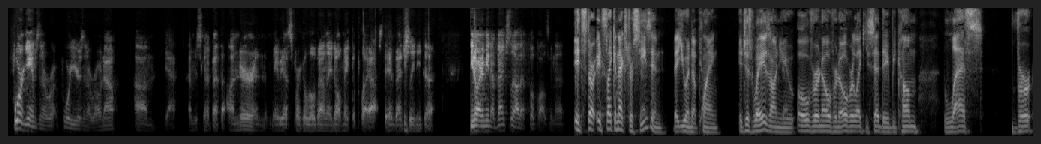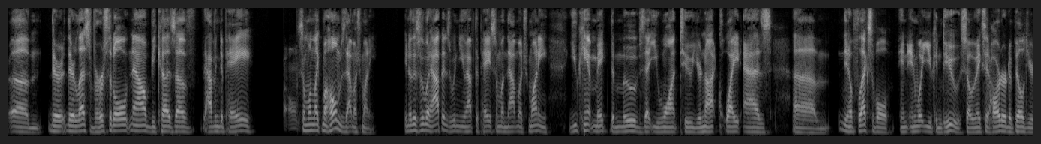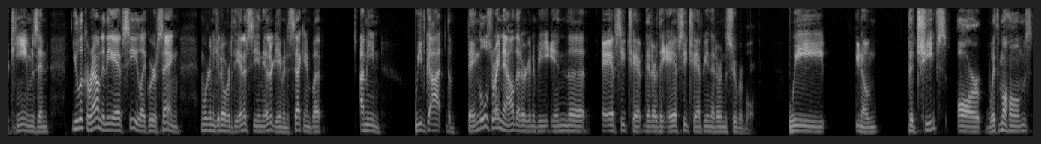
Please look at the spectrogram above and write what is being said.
four games in a row, four years in a row now. Um, yeah, I'm just going to bet the under, and maybe I'll sprinkle a little bit, and they don't make the playoffs. They eventually need to, you know what I mean? Eventually, all that football is going to. it's start. It's like an extra season that you end up Yeah. playing. It just weighs on you over and over and over. Like you said, they become less. Ver, um, they're they're less versatile now because of having to pay someone like Mahomes that much money. You know, this is what happens when you have to pay someone that much money. You can't make the moves that you want to. You're not quite as um, you know, flexible in, in what you can do. So it makes it harder to build your teams. And you look around in the AFC, like we were saying, we're gonna get over to the NFC in the other game in a second, but I mean, we've got the Bengals right now that are gonna be in the AFC champ that are the AFC champion that are in the Super Bowl. We, you know, the Chiefs are with Mahomes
